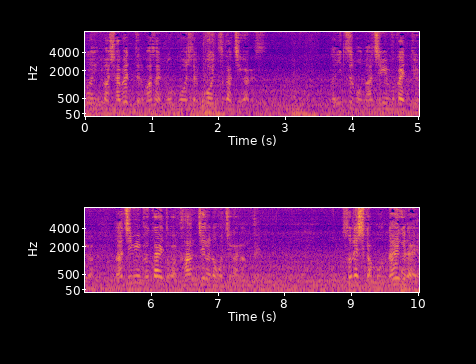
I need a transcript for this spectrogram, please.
この今喋ってるまさに録音してるこいつが自我です。いつも馴染み深いっていうよりは馴染み深いとか感じるのも自我なんで。それしかもうないぐらい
